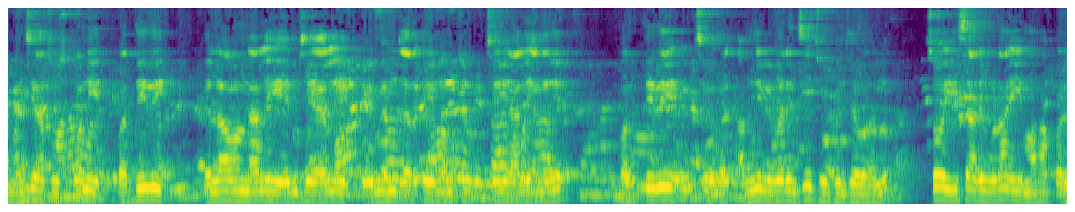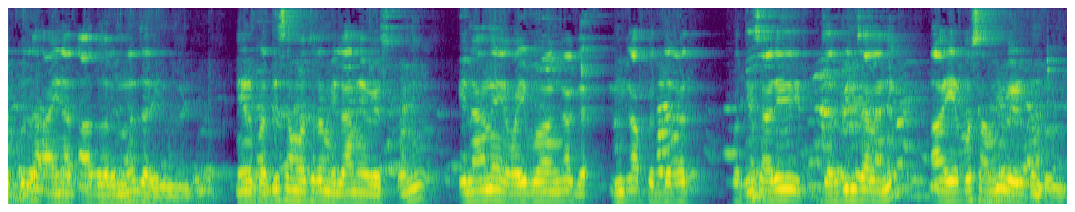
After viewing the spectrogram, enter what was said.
మంచిగా చూసుకొని ప్రతిదీ ఎలా ఉండాలి ఏం చేయాలి ఏమేం జర ఏమేమి చూ చేయాలి అనేది ప్రతిదీ అన్ని వివరించి చూపించేవాళ్ళు. సో ఈసారి కూడా ఈ మహాపరిపూజ ఆయన ఆధ్వర్యంలో జరిగిందండి. నేను ప్రతి సంవత్సరం ఇలానే వేసుకొని ఇలానే వైభవంగా గ- ఇంకా పెద్దగా ప్రతిసారి జరిపించాలని ఆ అయ్యప్ప స్వామిని వేడుకుంటున్నాను.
